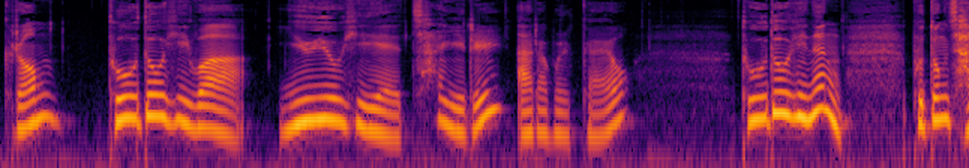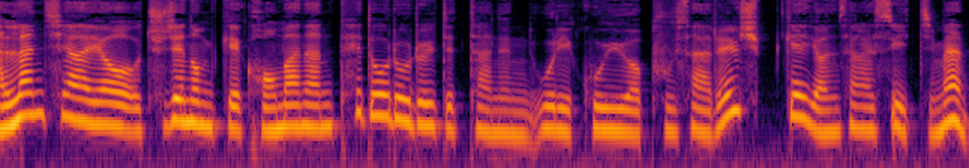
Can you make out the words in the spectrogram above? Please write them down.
그럼 도도히와 유유히의 차이를 알아볼까요? 도도히는 보통 잘난 체하여 주제넘게 거만한 태도로를 뜻하는 우리 고유어 부사를 쉽게 연상할 수 있지만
